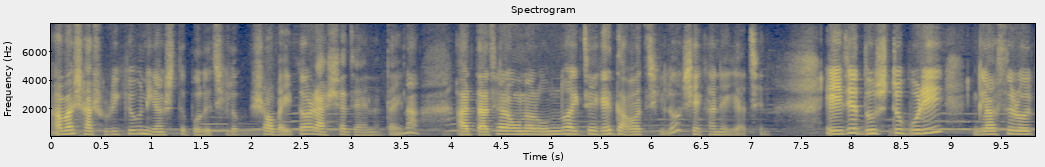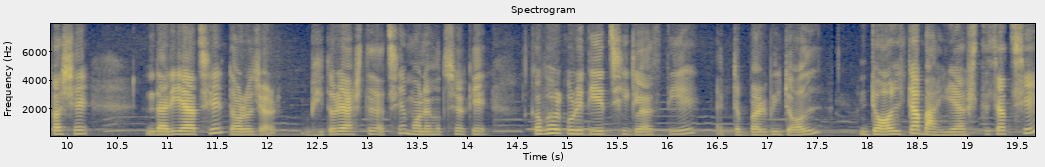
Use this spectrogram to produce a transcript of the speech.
আমার শাশুড়িকেও নিয়ে আসতে বলেছিল। সবাই তো আর আসা যায় না, তাই না? আর তাছাড়া ওনার অন্য এক জায়গায় দাওয়া ছিল, সেখানে গেছেন। এই যে দুষ্টুপুরি গ্লাসের ওই পাশে দাঁড়িয়ে আছে দরজার ভিতরে আসতে যাচ্ছে। মনে হচ্ছে ওকে কভার করে দিয়েছি গ্লাস দিয়ে একটা বারবি ডল ডলটা বাইরে আসতে চাচ্ছে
